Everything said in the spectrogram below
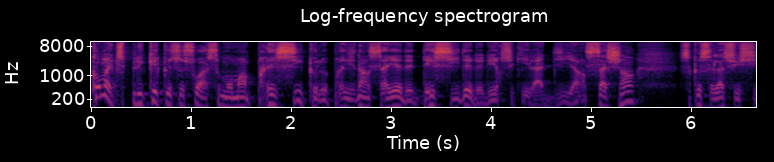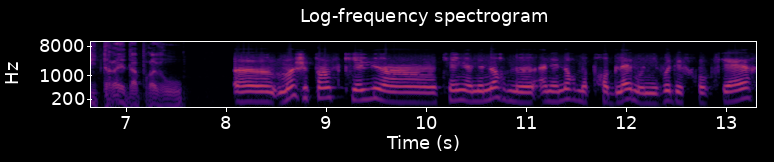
Comment expliquer que ce soit à ce moment précis que le président Sayed ait décidé de dire ce qu'il a dit, en sachant ce que cela susciterait d'après vous? Euh, moi, je pense qu'il y a eu un, qu'il y a eu un énorme, un énorme problème au niveau des frontières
